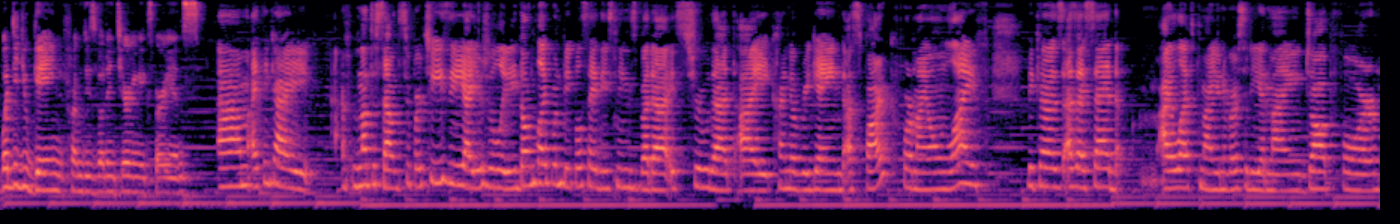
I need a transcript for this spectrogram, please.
what did you gain from this volunteering experience? Um, I think I not to sound super cheesy, I usually don't like when people say these things, but uh, it's true that I kind of regained a spark for my own life because, as I said, I left my university and my job for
